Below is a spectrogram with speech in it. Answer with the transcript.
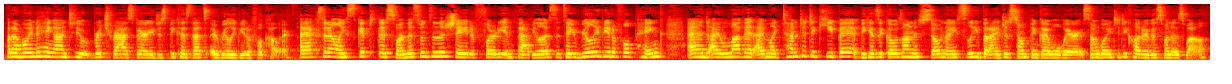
but I'm going to hang on to Rich Raspberry just because that's a really beautiful color. I accidentally skipped this one. This one's in the shade Flirty and Fabulous. It's a really beautiful pink and I love it. I'm like tempted to keep it because it goes on so nicely but I just don't think I will wear so I'm going to declutter this one as well.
